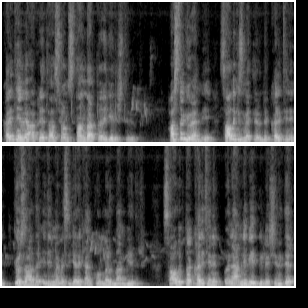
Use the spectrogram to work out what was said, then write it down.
kalite ve akreditasyon standartları geliştirildi. Hasta güvenliği, sağlık hizmetlerinde kalitenin göz ardı edilmemesi gereken konularından biridir. Sağlıkta kalitenin önemli bir birleşenidir.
